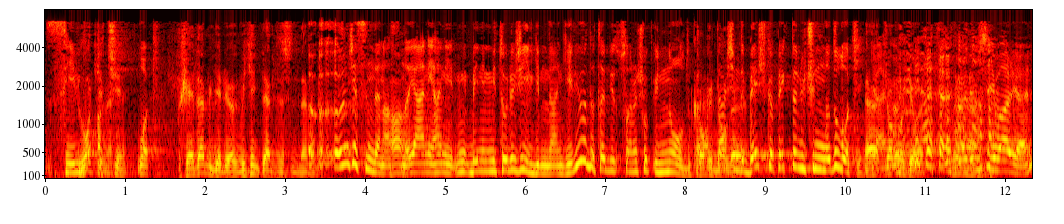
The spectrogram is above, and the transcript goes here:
sevgi Loki mi? açı. Loki. Şeyden mi geliyor? Vikingler dizisinden mi? Ö- Öncesinden aslında Ha. yani hani benim mitoloji ilgimden geliyor da tabii sonra çok ünlü oldu karakter. ünlü oldu, Şimdi evet. beş köpekten üçünün adı Loki. Evet, yani çok Loki var. Böyle bir şey var yani.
